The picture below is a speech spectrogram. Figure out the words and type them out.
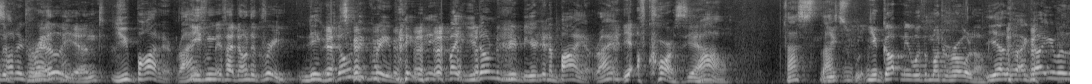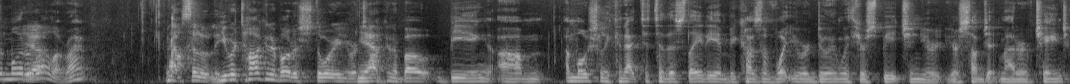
sounded, great, brilliant, You bought it, right? even if I don't agree. you don't agree, but you, but you don't agree, but you're going to buy it, right? Yeah, of course. Yeah. Wow, that's that's You, you got me with the Motorola. yeah. I got you with the Motorola, right? Absolutely. You were talking about a story. You were Yeah. talking about being um, emotionally connected to this lady, and because of what you were doing with your speech and your, your subject matter of change,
